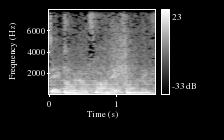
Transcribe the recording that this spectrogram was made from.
Fantastic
